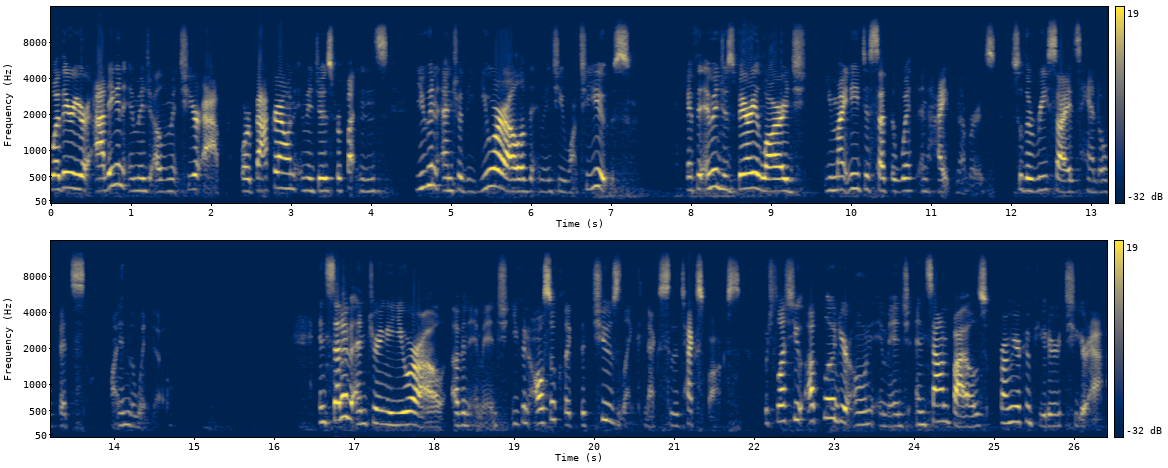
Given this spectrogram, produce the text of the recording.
Whether you're adding an image element to your app or background images for buttons, you can enter the URL of the image you want to use. If the image is very large, you might need to set the width and height numbers so the resize handle fits in the window. Instead of entering a URL of an image, you can also click the Choose link next to the text box, which lets you upload your own image and sound files from your computer to your app.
